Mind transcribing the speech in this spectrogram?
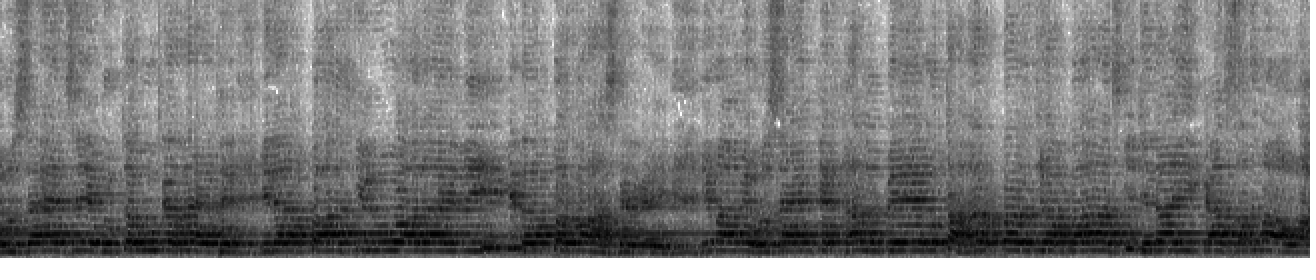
हुसैन से ये गुफ्तगू कर रहे थे, इधर अब्बास की रूह की तरफ़ परवास कर गई। इमाम हुसैन के कल्बे मुतहर पर जो अब्बास की जुदाई का सदमा हुआ,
